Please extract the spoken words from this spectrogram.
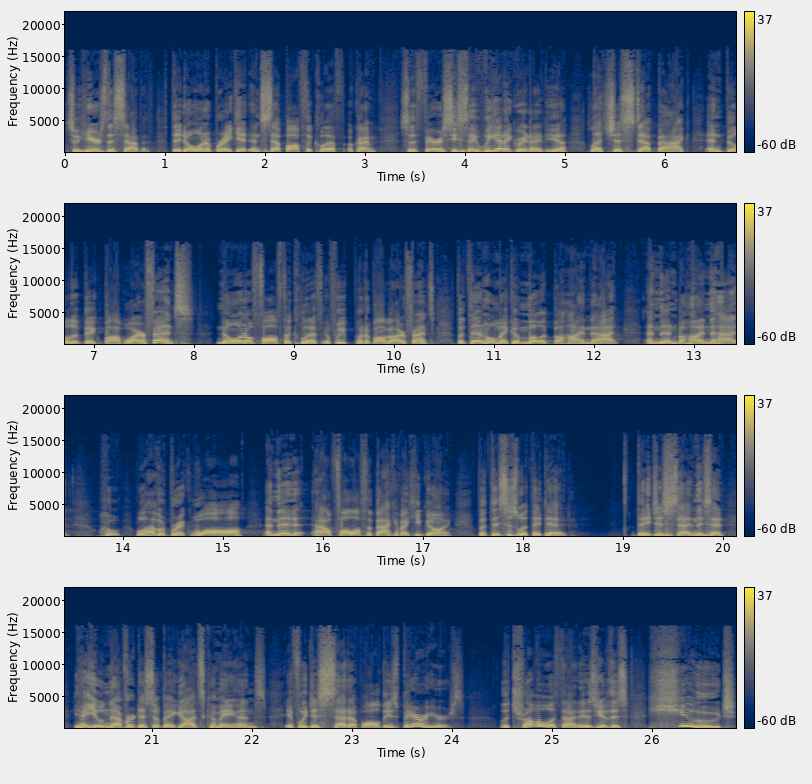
so here's the Sabbath. They don't want to break it and step off the cliff, okay? So the Pharisees say, We got a great idea. Let's just step back and build a big barbed wire fence. No one will fall off the cliff if we put a barbed wire fence. But then we'll make a moat behind that, and then behind that, we'll have a brick wall, and then I'll fall off the back if I keep going. But this is what they did. They just said, and they said, Yeah, you'll never disobey God's commands if we just set up all these barriers. The trouble with that is you have this huge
